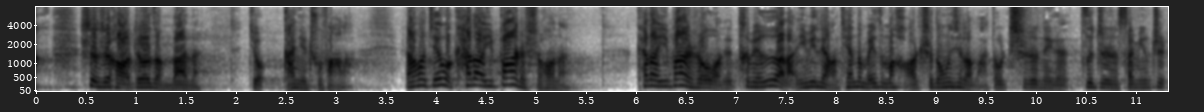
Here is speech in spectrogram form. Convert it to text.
设置好之后怎么办呢？就赶紧出发了。然后结果开到一半的时候呢。开到一半的时候，我就特别饿了，因为两天都没怎么好好吃东西了嘛，都吃那个自制三明治，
